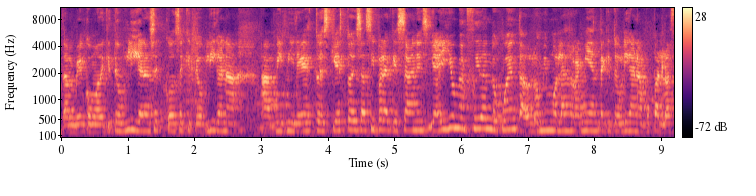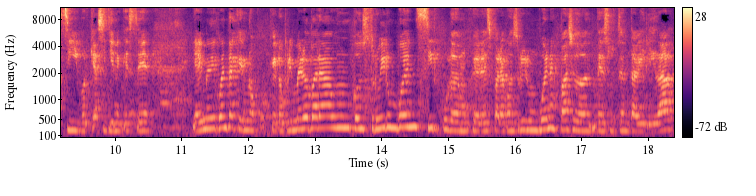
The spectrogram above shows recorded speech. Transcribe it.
También como de que te obligan a hacer cosas, que te obligan a, a vivir esto, es que esto es así para que sanes. Y ahí yo me fui dando cuenta, o lo mismo las herramientas que te obligan a ocuparlo así, porque así tiene que ser. Y ahí me di cuenta que no, que lo primero para un, construir un buen círculo de mujeres, para construir un buen espacio de de sustentabilidad,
